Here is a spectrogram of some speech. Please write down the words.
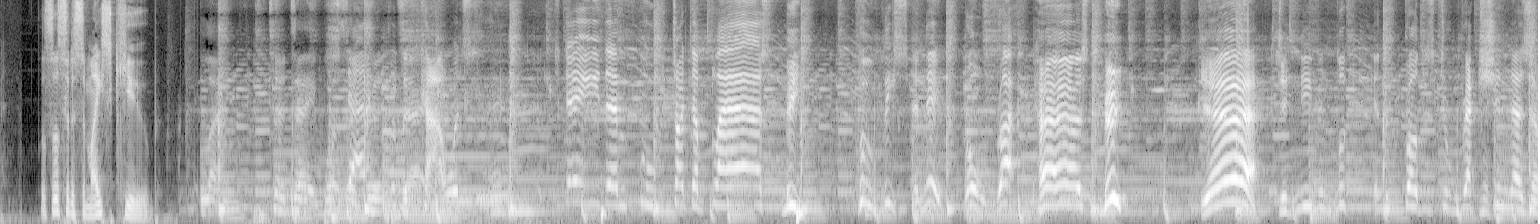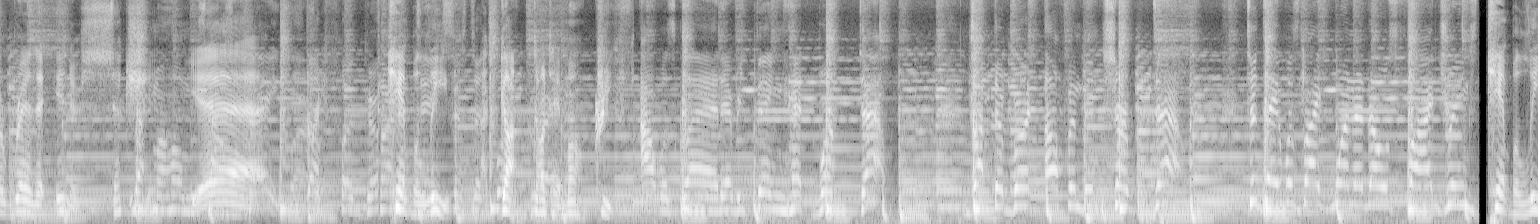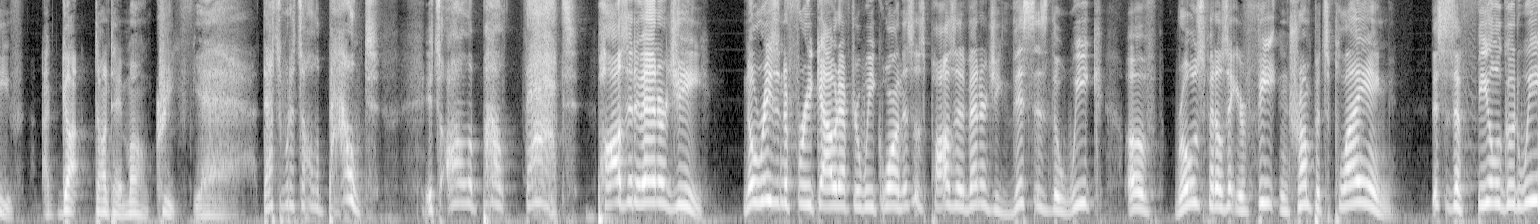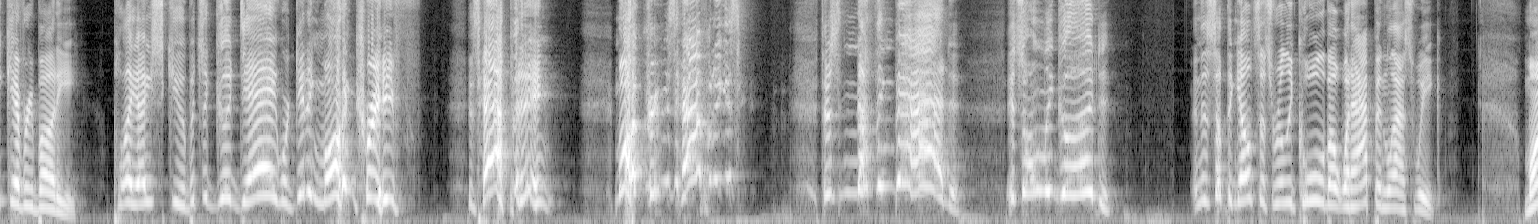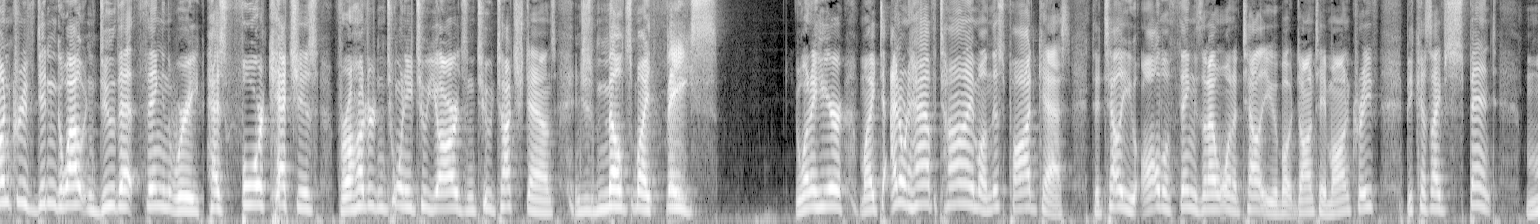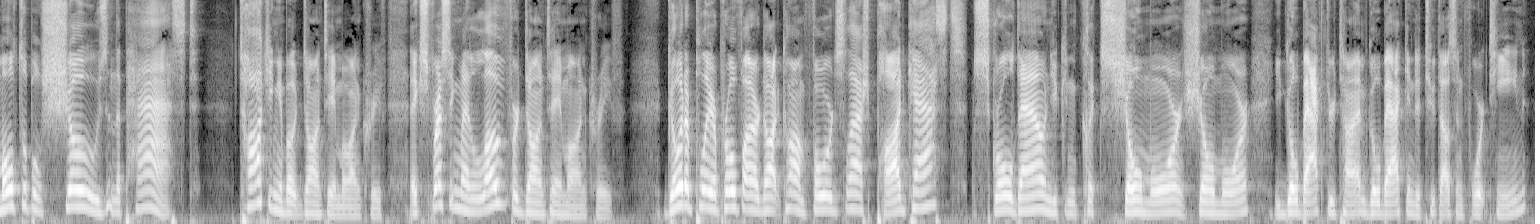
let's listen to some Ice Cube. Today was a good day. cowards. Today them fools tried to blast me. Police and they rolled right past me. Yeah, didn't even look in the brother's direction as I ran the intersection. Yeah, can't believe I got Donte Moncrief. I was glad everything had worked out. Dropped the burnt off and then chirped out. Today was like one of those five dreams. Can't believe I got Donte Moncrief. Yeah, that's what it's all about. It's all about that positive energy. No reason to freak out after week one. This is positive energy. This is the week of rose petals at your feet and trumpets playing. This is a feel good week, everybody. Play Ice Cube. It's a good day. We're getting Moncrief. It's happening. Moncrief is happening. It's, there's nothing bad. It's only good. And there's something else that's really cool about what happened last week. Moncrief didn't go out and do that thing where he has four catches for 122 yards and two touchdowns and just melts my face. You want to hear my? T- I don't have time on this podcast to tell you all the things that I want to tell you about Donte Moncrief because I've spent multiple shows in the past talking about Donte Moncrief, expressing my love for Donte Moncrief. Go to playerprofiler.com forward slash podcasts. Scroll down. You can click show more and show more. You go back through time, go back into 2014,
